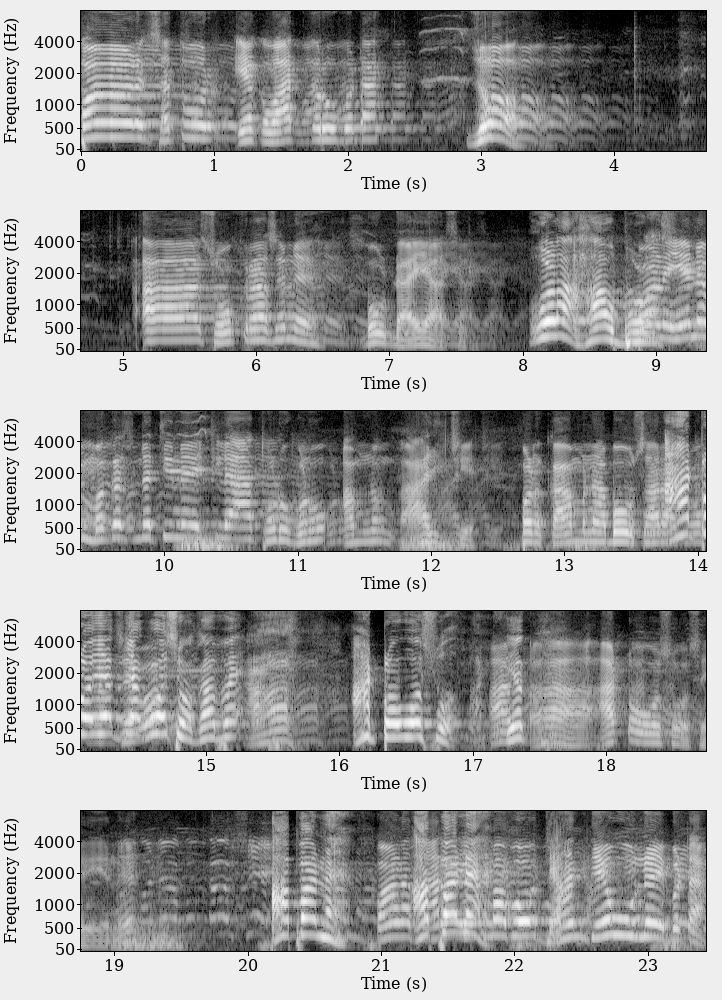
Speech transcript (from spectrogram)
પણ સતુર એક વાત કરું બેટા. જો આ છોકરા છે ને બહુ ડાયા છે. ઓળા હા પણ એને મગજ નથી ને એટલે આ થોડું ઘણું આમનામ હાલ છે. પણ કામના બહુ સારા આટો એક એક ઓછો કા ભાઈ? આટો ઓછો. એક હા આટો ઓછો છે એને. આપણને પણ આપાને. તારે એમાં બહુ ધ્યાન દેવું નહીં બટા.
